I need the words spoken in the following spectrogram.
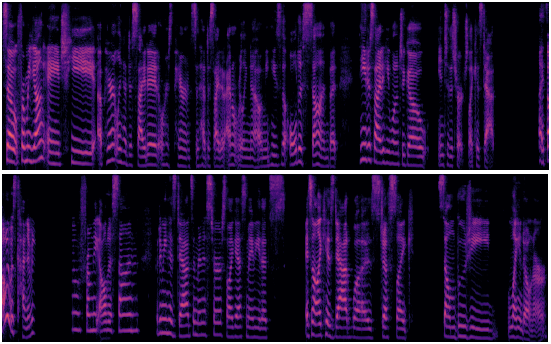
So from a young age, he apparently had decided, or his parents had decided, I don't really know. I mean, he's the oldest son, but he decided he wanted to go into the church like his dad. I thought it was kind of a move from the eldest son, but I mean, his dad's a minister, so I guess maybe that's, it's not like his dad was just like some bougie landowner,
